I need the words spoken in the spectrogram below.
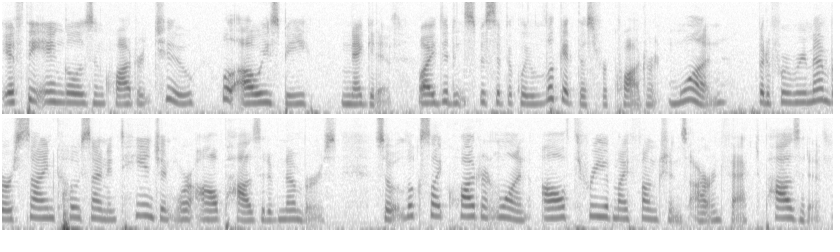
if the angle is in quadrant 2, will always be negative. Well, I didn't specifically look at this for quadrant 1, but if we remember, sine, cosine, and tangent were all positive numbers. So it looks like quadrant 1, all three of my functions are in fact positive.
